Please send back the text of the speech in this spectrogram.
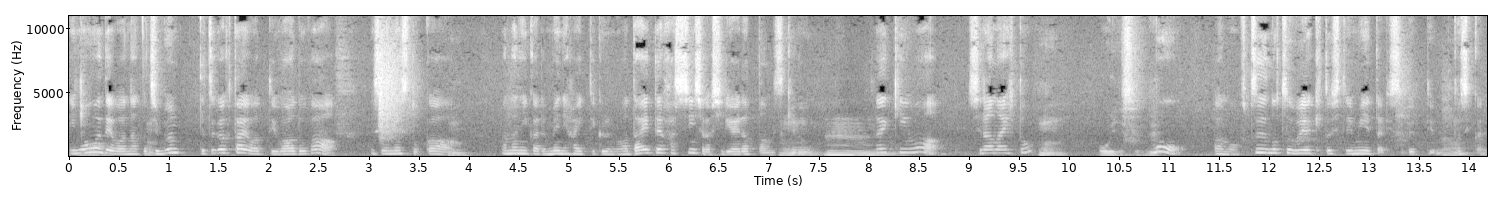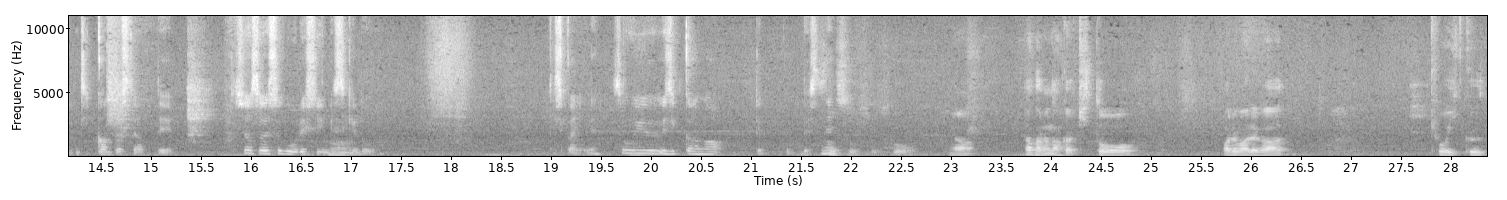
今まではなんか自分、哲学対話っていうワードが SNS とか、うん。まあ、何かで目に入ってくるのは大体発信者が知り合いだったんですけど、最近は知らない人うん。多いですよね。もあの普通のつぶやきとして見えたりするっていうのはうん。確かに実感としてあって私はそれすごい嬉しいんですけど、う確かにねそういう実感がってことですね。そうそうそうそう。いやだからなんかきっと我々が教育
